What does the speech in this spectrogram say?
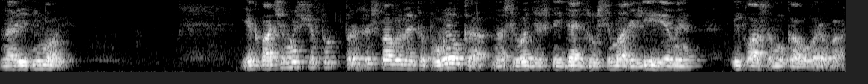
на різній мові. Як бачимо, що тут произошла велика помилка на сьогоднішній день з усіма релігіями і класом лукавого раба.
